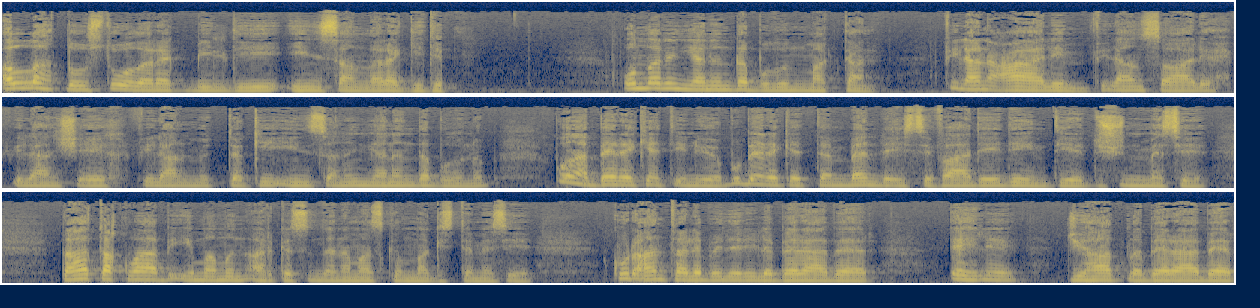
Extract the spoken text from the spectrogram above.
Allah dostu olarak bildiği insanlara gidip onların yanında bulunmaktan filan alim, filan salih, filan şeyh, filan müttaki insanın yanında bulunup buna bereket iniyor, bu bereketten ben de istifade edeyim diye düşünmesi, daha takva bir imamın arkasında namaz kılmak istemesi, Kur'an talebeleriyle beraber, ehli cihatla beraber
